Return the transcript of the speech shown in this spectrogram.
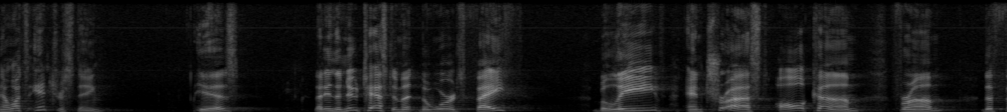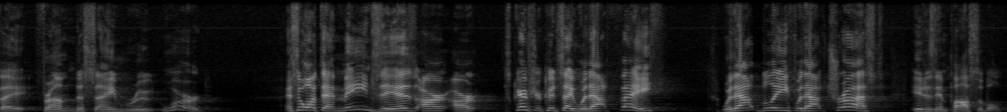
Now, what's interesting is that in the New Testament, the words faith, believe, and trust all come from the, faith, from the same root word. And so, what that means is our, our scripture could say, without faith, without belief, without trust, it is impossible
